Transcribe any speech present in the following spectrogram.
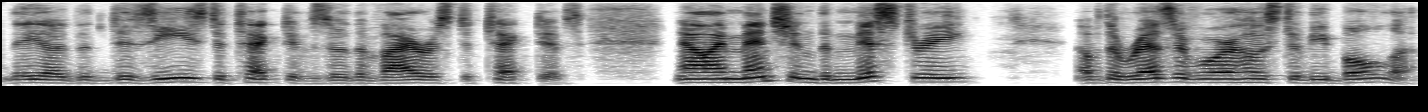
they are the disease detectives or the virus detectives. Now, I mentioned the mystery of the reservoir host of Ebola.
